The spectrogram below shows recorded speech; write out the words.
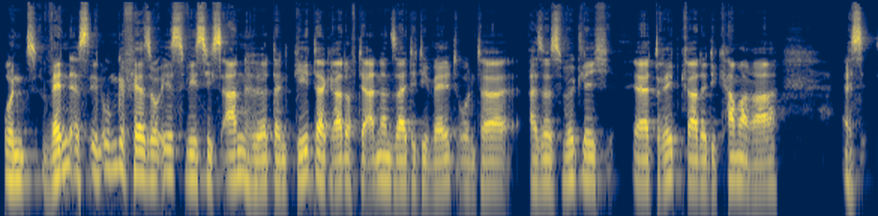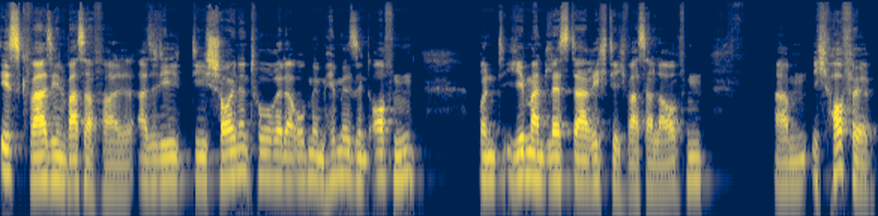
und wenn es in ungefähr so ist, wie es sich anhört, dann geht da gerade auf der anderen Seite die Welt unter. Also es wirklich, er dreht gerade die Kamera. Es ist quasi ein Wasserfall. Also die, die Scheunentore da oben im Himmel sind offen und jemand lässt da richtig Wasser laufen. Ähm, ich hoffe,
